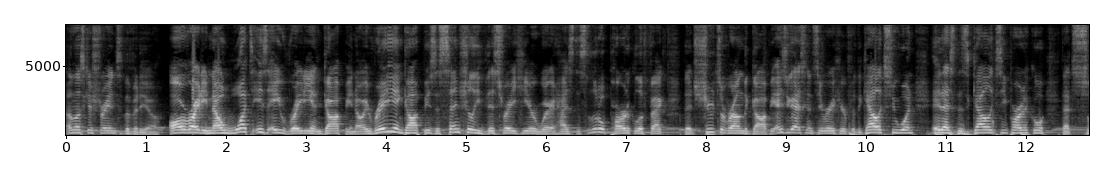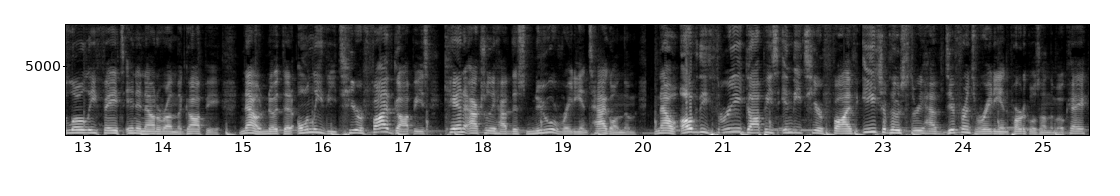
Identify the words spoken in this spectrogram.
and let's get straight into the video. Alrighty, now what is a Radiant Goppie? Now, a Radiant Goppie is essentially this right here, where it has this little particle effect that shoots around the Goppie. As you guys can see right here for the Galaxy one, it has this Galaxy particle that slowly fades in and out around the Goppie. Now, now, note that only the tier 5 Goppies can actually have this new Radiant tag on them. Now, of the three Goppies in the tier 5, each of those three have different Radiant particles on them, okay?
